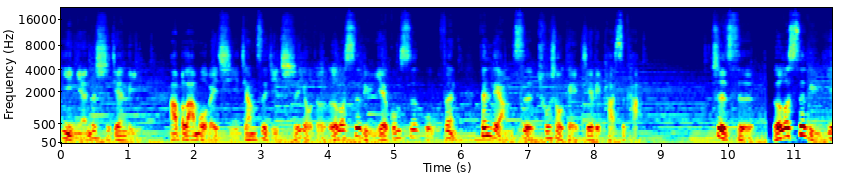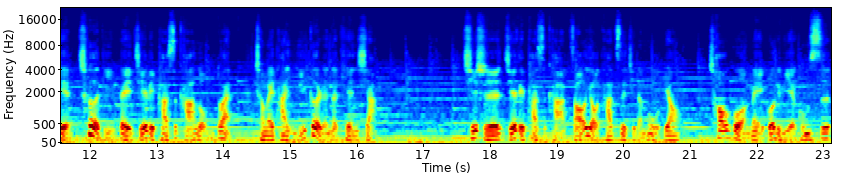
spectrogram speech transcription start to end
一年的时间里，阿布拉莫维奇将自己持有的俄罗斯铝业公司股份。分两次出售给杰里帕斯卡，至此，俄罗斯铝业彻底被杰里帕斯卡垄断，成为他一个人的天下。其实，杰里帕斯卡早有他自己的目标，超过美国铝业公司，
